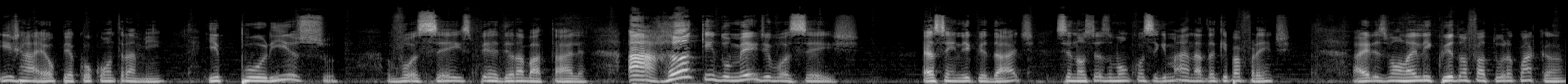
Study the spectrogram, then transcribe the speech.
Israel pecou contra mim e por isso vocês perderam a batalha. Arranquem do meio de vocês essa iniquidade, senão vocês não vão conseguir mais nada daqui para frente. Aí eles vão lá e liquidam a fatura com a CAN.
